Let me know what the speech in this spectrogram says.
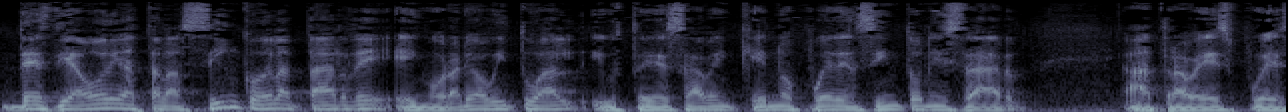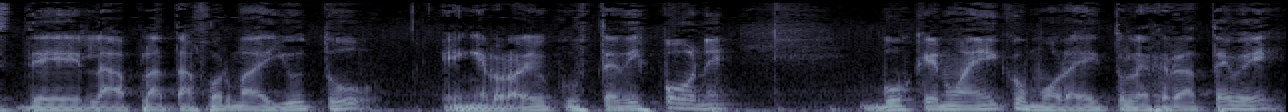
desde ahora hasta las 5 de la tarde en horario habitual y ustedes saben que nos pueden sintonizar a través pues de la plataforma de YouTube en el horario que usted dispone. Búsquenos ahí como Héctor Herrera TV.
